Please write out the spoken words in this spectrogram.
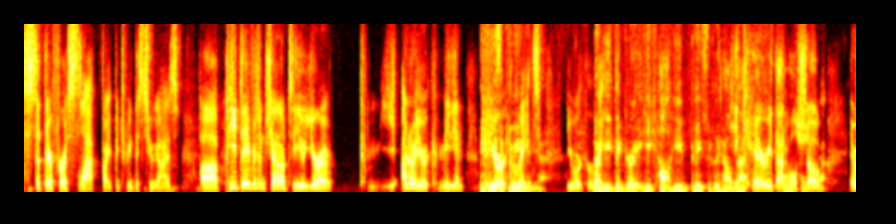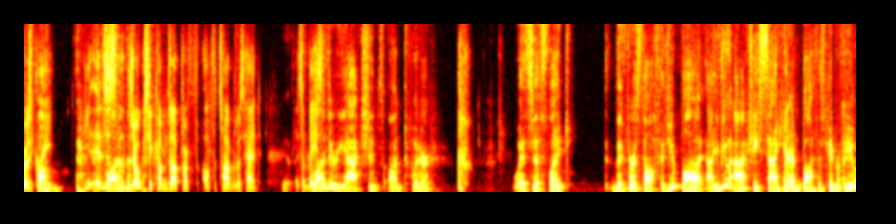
sit there for a slap fight between these two guys. Uh, Pete Davidson, shout out to you. You're a, com- I know you're a comedian. but He's you a comedian, great. yeah. You were great. No, he did great. He held. He basically held He that carried that whole show. yeah. It was great. Um, He- it's just of the, jokes he comes up off, off the top of his head. Yeah. It's a lot amazing. of the reactions on Twitter was just like the first off, if you bought, uh, if you actually sat here and bought this pay per view,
